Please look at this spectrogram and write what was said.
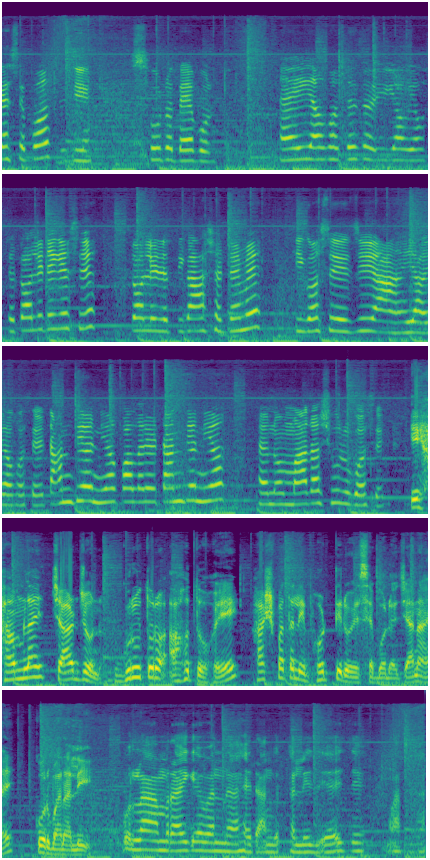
গেছে পর জি ছোট দেবর। হ্যাঁ টয়লেটে গেছে। টয়লেটের থেকে আসার টাইমে কি করছে যে ইয়া ইয়া করছে টান দিয়ে নিয়ে কলারে টান দিয়ে নিয়ে হ্যাঁ মারা শুরু করছে এ হামলায় চারজন গুরুতর আহত হয়ে হাসপাতালে ভর্তি রয়েছে বলে জানায় কোরবান আলী। পোলা আমরা গেবার না হে রাঙ্গ খালি যে এই যে মাথা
